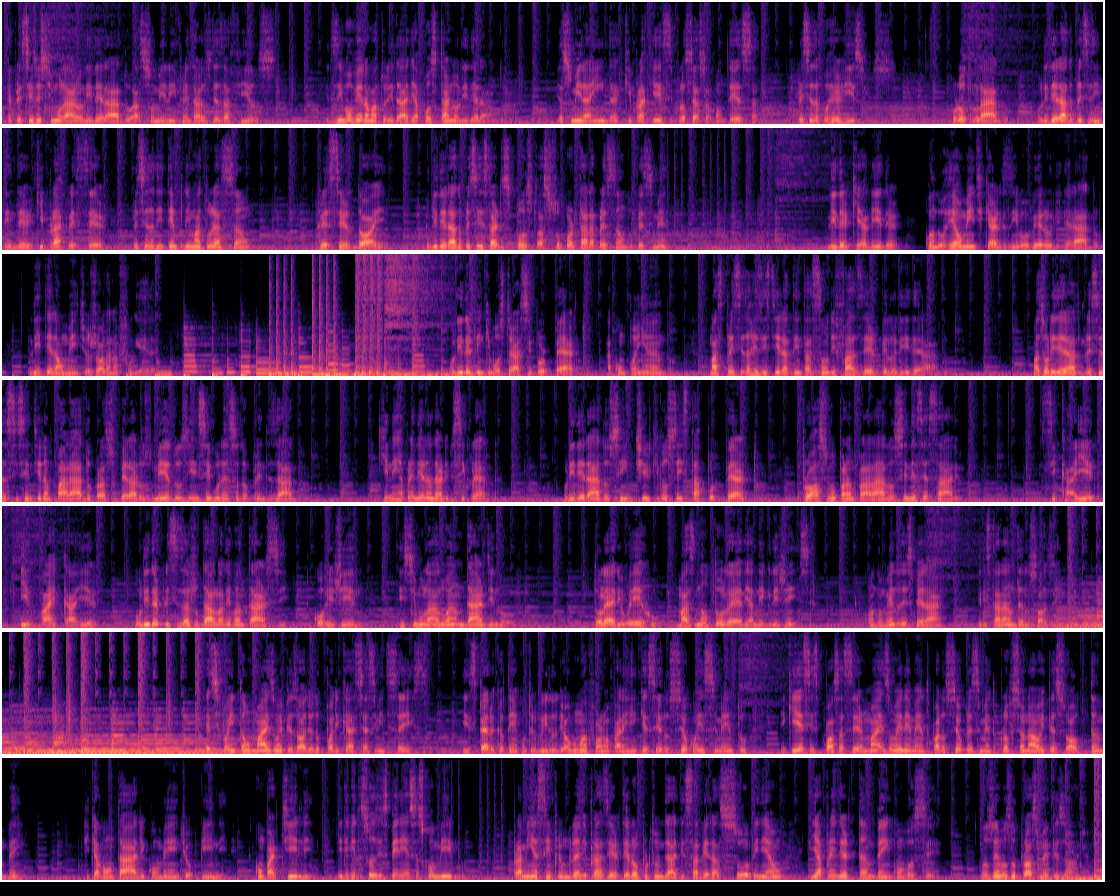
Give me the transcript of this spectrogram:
É preciso estimular o liderado a assumir e enfrentar os desafios, e desenvolver a maturidade e apostar no liderado. E assumir ainda que para que esse processo aconteça, precisa correr riscos. Por outro lado, o liderado precisa entender que para crescer precisa de tempo de maturação. Crescer dói. O liderado precisa estar disposto a suportar a pressão do crescimento. Líder que é líder, quando realmente quer desenvolver o liderado, literalmente o joga na fogueira. O líder tem que mostrar-se por perto, acompanhando, mas precisa resistir à tentação de fazer pelo liderado. Mas o liderado precisa se sentir amparado para superar os medos e a insegurança do aprendizado. Que nem aprender a andar de bicicleta. O liderado sentir que você está por perto, próximo para ampará-lo se necessário. Se cair, e vai cair, o líder precisa ajudá-lo a levantar-se, corrigi-lo, estimulá-lo a andar de novo. Tolere o erro, mas não tolere a negligência. Quando menos esperar, ele estará andando sozinho. Esse foi então mais um episódio do podcast S26 e espero que eu tenha contribuído de alguma forma para enriquecer o seu conhecimento e que esse possa ser mais um elemento para o seu crescimento profissional e pessoal também. Fique à vontade, comente, opine, compartilhe e divida suas experiências comigo. Para mim é sempre um grande prazer ter a oportunidade de saber a sua opinião e aprender também com você. Nos vemos no próximo episódio.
